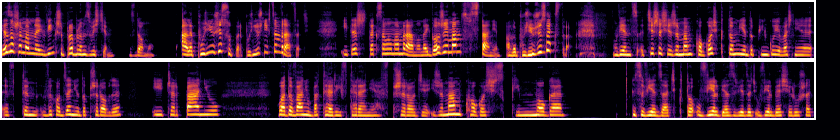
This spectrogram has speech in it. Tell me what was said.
ja zawsze mam największy problem z wyjściem z domu. Ale później już jest super, później już nie chcę wracać. I też tak samo mam rano. Najgorzej mam z wstaniem, ale później już jest ekstra. Więc cieszę się, że mam kogoś, kto mnie dopinguje właśnie w tym wychodzeniu do przyrody i czerpaniu, ładowaniu baterii w terenie, w przyrodzie i że mam kogoś, z kim mogę zwiedzać, kto uwielbia zwiedzać, uwielbia się ruszać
